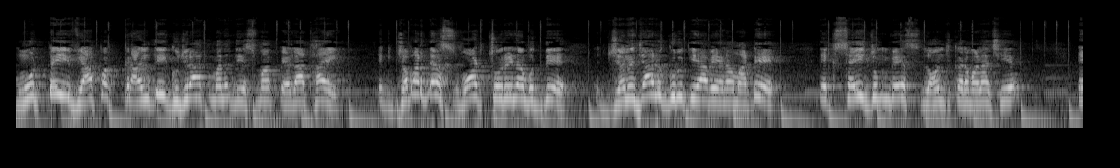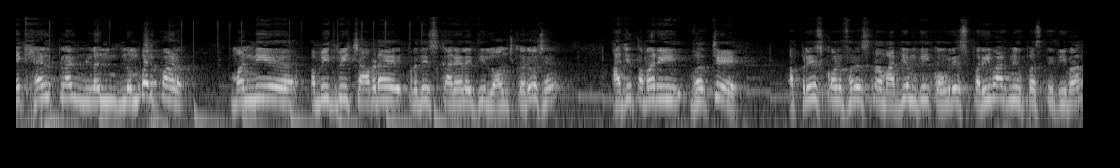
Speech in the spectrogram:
મોટી વ્યાપક ક્રાંતિ ગુજરાતમાં અને દેશમાં પેદા થાય એક જબરદસ્ત વોટ ચોરીના મુદ્દે જનજાગૃતિ આવે એના માટે એક સહી ઝુંબેશ લોન્ચ કરવાના છીએ. એક હેલ્પલાઇન નંબર પણ માનનીય અમિતભાઈ ચાવડાએ પ્રદેશ કાર્યાલયથી લોન્ચ કર્યો છે. આજે તમારી વચ્ચે આ પ્રેસ કોન્ફરન્સના માધ્યમથી કોંગ્રેસ પરિવારની ઉપસ્થિતિમાં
